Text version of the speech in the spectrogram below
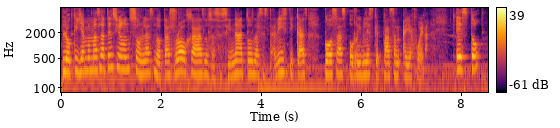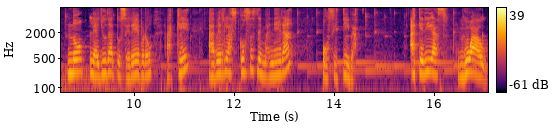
Lo que llama más la atención son las notas rojas, los asesinatos, las estadísticas, cosas horribles que pasan allá afuera. Esto no le ayuda a tu cerebro a que a ver las cosas de manera positiva. A que digas, wow,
